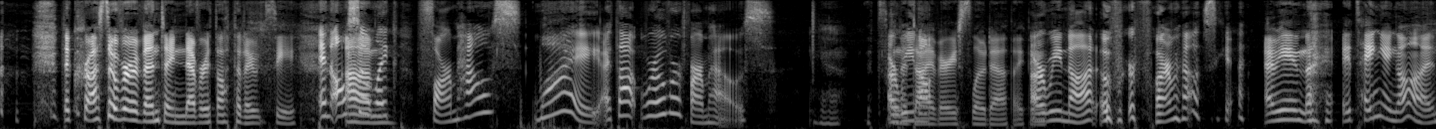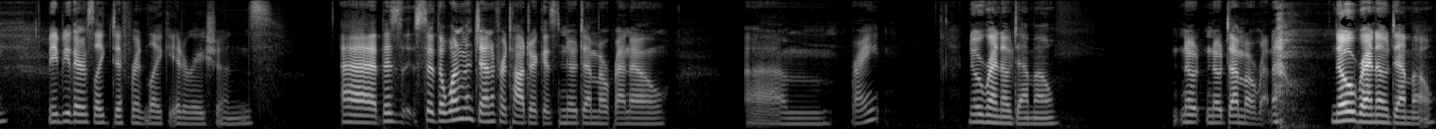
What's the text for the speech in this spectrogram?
the crossover event I never thought that I would see. And also um, like Farmhouse? Why? I thought we're over Farmhouse. Yeah. It's gonna are we die not, a very slow death, I think. Are we not over Farmhouse yet? I mean, it's hanging on. Maybe there's like different like iterations. Uh this so the one with Jennifer Todryk is no demo reno. Um, right? No reno demo. No no demo reno. No reno demo.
